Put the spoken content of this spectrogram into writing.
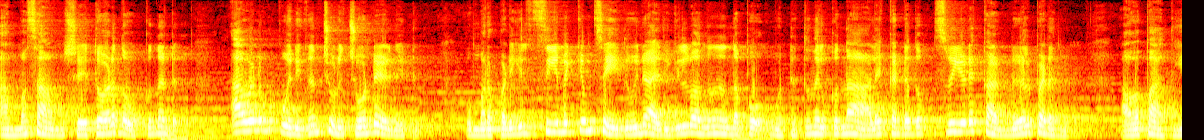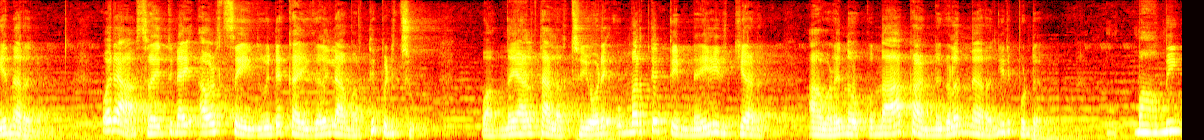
അമ്മ സംശയത്തോടെ നോക്കുന്നുണ്ട്. അവളും പുരികം ചുളിച്ചുകൊണ്ട് എഴുന്നേറ്റു. ഉമ്മറപ്പടിയിൽ സീമയ്ക്കും സേതുവിനും അരികിൽ വന്നു നിന്നപ്പോൾ മുറ്റത്ത് നിൽക്കുന്ന ആളെ കണ്ടതും ശ്രീയുടെ കണ്ണുകൾ പെടഞ്ഞു. അവ പതിയെ നിറഞ്ഞു. ഒരാശ്രയത്തിനായി അവൾ സേതുവിന്റെ കൈകളിൽ അമർത്തി പിടിച്ചു വന്നയാൾ തളർച്ചയോടെ ഉമ്മറത്തെ തിണ്ണയിലിരിക്കുകയാണ് അവളെ നോക്കുന്ന ആ കണ്ണുകളും നിറഞ്ഞിരിപ്പുണ്ട്. മാമി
